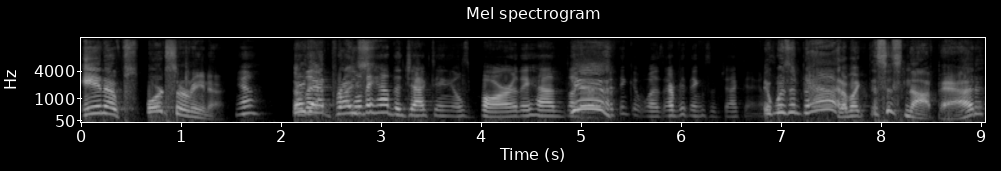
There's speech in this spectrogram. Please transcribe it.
in a sports arena. yeah. They're well, they, that price. Well, they had the Jack Daniels bar. They had, like, Yeah. I think it was everything's with Jack Daniels. It wasn't bad. I'm like, this is not bad.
